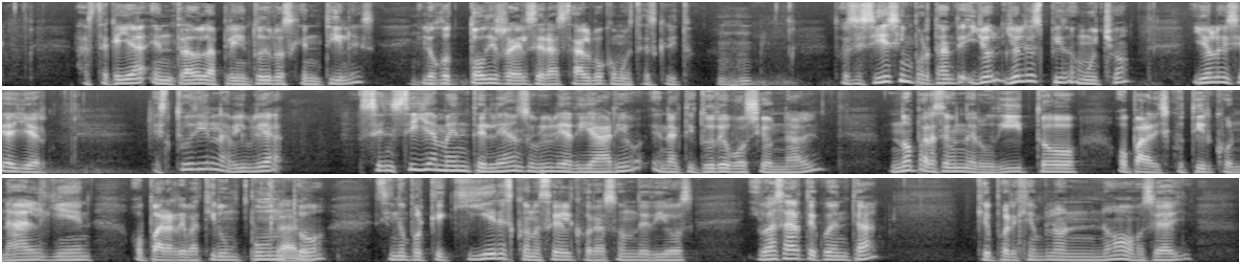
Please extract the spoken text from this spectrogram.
hasta que haya entrado la plenitud de los gentiles, y luego todo Israel será salvo como está escrito. Entonces sí es importante, yo, yo les pido mucho, yo lo decía ayer, estudien la Biblia sencillamente lean su Biblia diario en actitud devocional, no para ser un erudito o para discutir con alguien o para rebatir un punto, sino porque quieres conocer el corazón de Dios y vas a darte cuenta que, por ejemplo, no, o sea,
